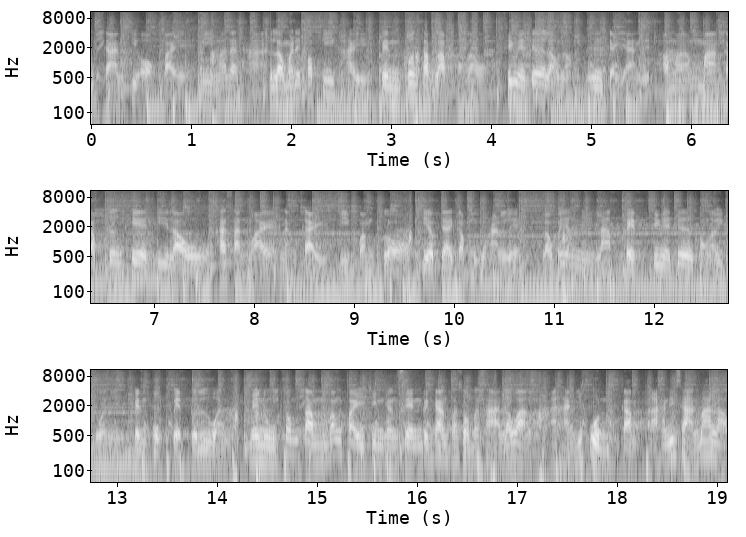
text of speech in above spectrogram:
ทุกจานที่ออกไปมีมาตรฐานคือเราไม่ได้ก๊อปปี้ใคร เป็นต้นตำรับของเราซิกเนเจอร์เราเนาะคือไก่ย่างเนี่ยเอามามากับเครื่องเทศที่เราคัดสรรไว้หนังไก่มีความกรอบเทียบได้กับหมูหันเลย เราก็ยังมีลาบเป็ดซิกเนเจอร์ของเราอีกตัวหนึ่งเป็นอกเป็ดล้วนๆเมนูส้มตำบ้างไฟชินคันเซ็นเป็นการผสมผสานระหว่างอาหารญี่ปุ่น กับอาหารอีสานบ้านเรา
